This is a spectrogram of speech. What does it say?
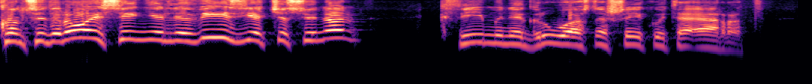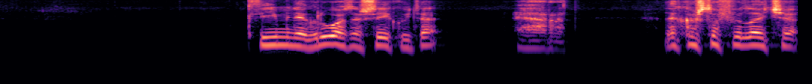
Konsiderohej si një lëvizje që synon kthimin e gruas në shekujt e errët. Kthimin e gruas në shekujt e errët. Dhe kështu filloi që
